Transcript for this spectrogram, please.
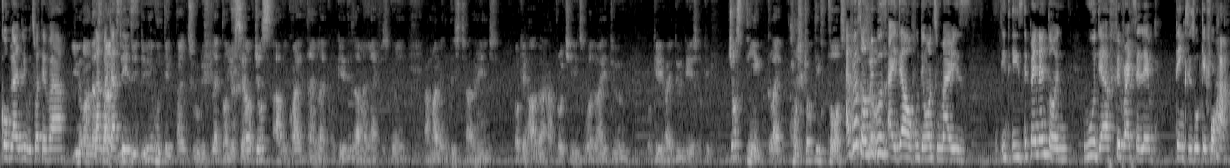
go blindly with whatever. You Lagbaja understand? Do, says. do, do you even take time to reflect on yourself? Just have a quiet time, like, okay, this is how my life is going. I'm having this challenge. Okay, how do I approach it? What do I do? Okay, if I do this, okay. Just think, like, constructive thoughts. I feel some yourself. people's idea of who they want to marry is it is dependent on who their favorite celeb thinks is okay for her,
